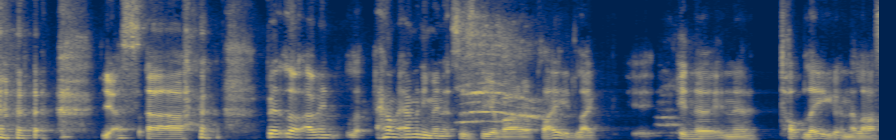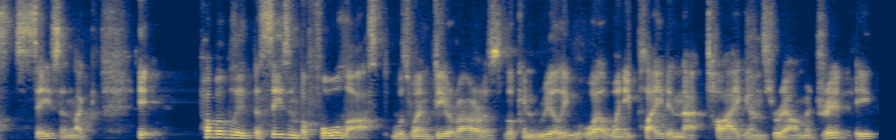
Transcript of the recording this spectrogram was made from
yes, uh, but look, I mean, look, how, how many minutes has Diawara played? Like in the in the top league in the last season, like it probably the season before last was when Diawara was looking really well when he played in that tie against Real Madrid. He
